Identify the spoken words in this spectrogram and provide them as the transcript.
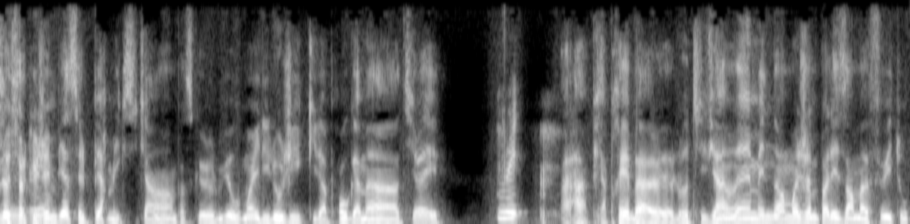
Le seul que j'aime bien, c'est le père mexicain, hein, parce que lui, au moins, il est logique, il apprend au gamin à tirer. Oui. Voilà, puis après, bah, l'autre, il vient, ouais, mais non, moi, j'aime pas les armes à feu et tout.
